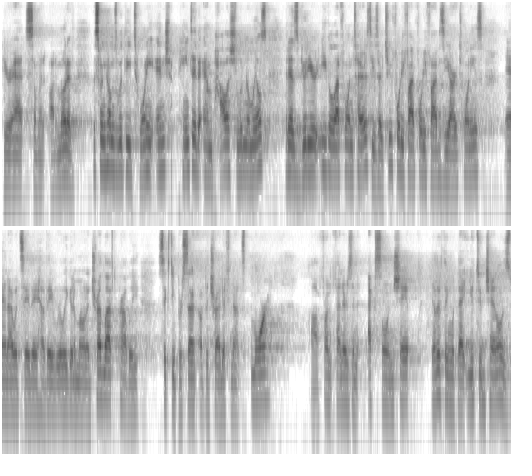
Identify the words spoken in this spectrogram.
here at Summit Automotive. This one comes with the 20-inch painted and polished aluminum wheels. It has Goodyear Eagle F1 tires. These are 245-45 ZR20s and I would say they have a really good amount of tread left, probably 60% of the tread, if not more. Uh, front fender's in excellent shape. The other thing with that YouTube channel is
